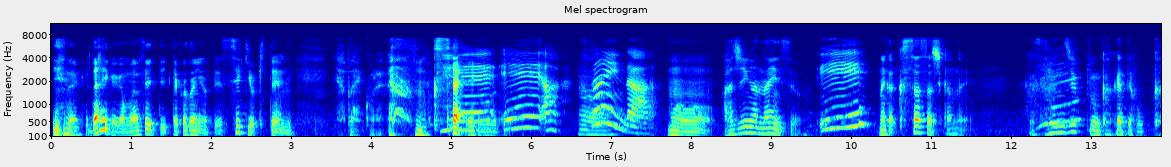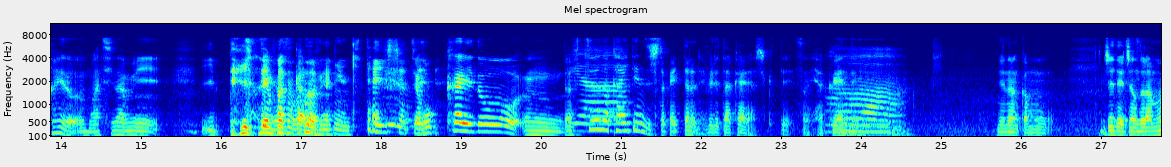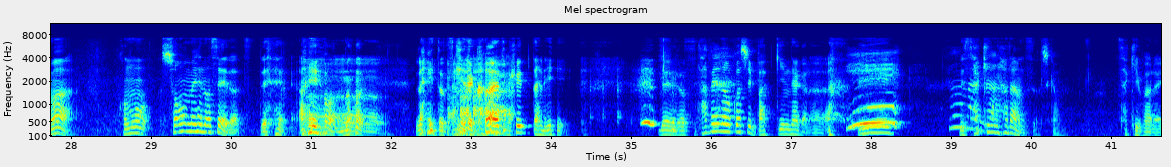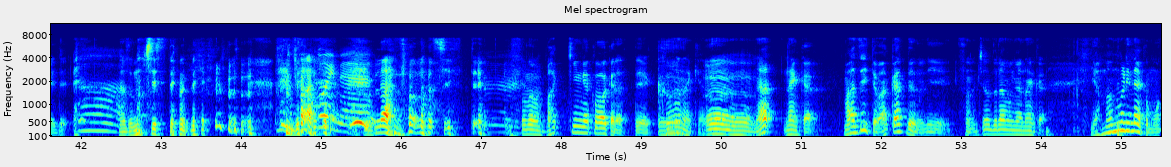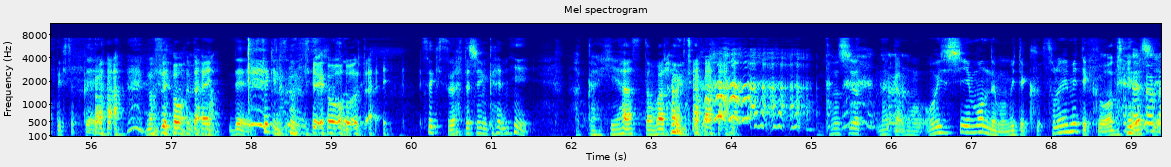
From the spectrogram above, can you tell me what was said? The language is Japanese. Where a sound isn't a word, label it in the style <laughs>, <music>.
いやなんか誰かがまずいって言ったことによって席を切ったようにやばいこれ。<laughs> もう臭い、えー、えー、あ臭いんだ。もう味がないんですよ。えー、なんか臭さしかない。30分かけて北海道の街並み行って行ってますからね。<laughs> うん期待しちゃって。北海道うん。普通の回転寿司とか行ったらレベル高いらしくてその100円で。でなんかもう途中でうちのドラムはこの照明のせいだっつって iPhone のライトつけてこうやって食ったり。<laughs> で食べ残し罰金だから。えー、そうなんでだ先に払うんですよしかも。先払いで。謎のシステムで。<laughs> すごいね、<laughs> 謎のシステその罰金が怖くなってム食わなきゃ、うん。うんななんかまずいって分かってるのにそのうちのドラムがなんか山盛りなんか持ってきちゃって。<laughs> 乗せ放題。で席座乗せ放題。席座った瞬間に「あかん冷やす止まらん」みたいな。どうしよう。なんかもう美味しいもんでも見てくそれ見て食おうって言い出し。て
